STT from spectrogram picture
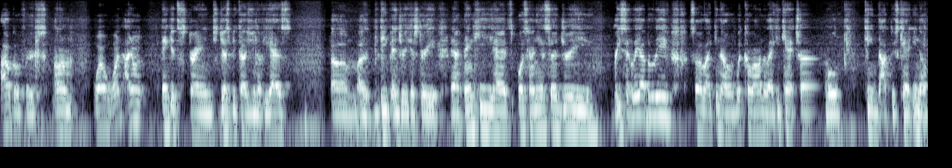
I'll go first. Um, well, one, I don't think it's strange just because you know he has um, a deep injury history, and I think he had sports hernia surgery recently, I believe. So, like you know, with Corona, like he can't travel. Team doctors can't, you know,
